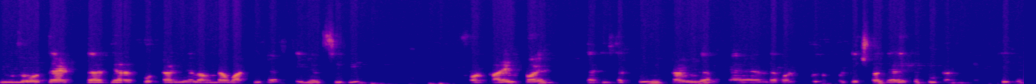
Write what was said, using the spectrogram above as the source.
You know that, that there are four terminal on the wattmeter MLCB for current coil that is the two terminal and the voltage coil there is the two terminal, ठीक है?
